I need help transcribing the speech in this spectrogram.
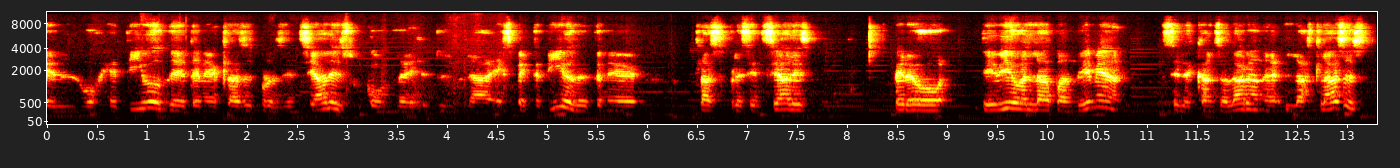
el objetivo de tener clases presenciales, con la, la expectativa de tener clases presenciales, pero debido a la pandemia se les cancelaron eh, las clases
